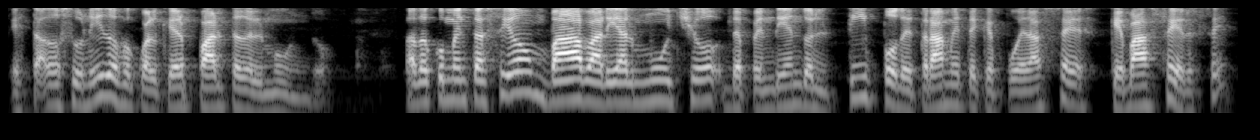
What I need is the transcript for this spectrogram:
Estados Unidos o cualquier parte del mundo. La documentación va a variar mucho dependiendo del tipo de trámite que pueda hacer, que va a hacerse,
